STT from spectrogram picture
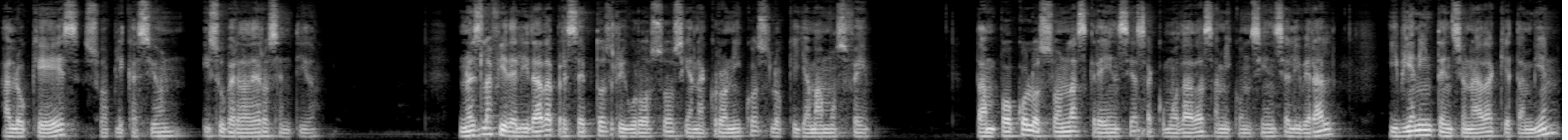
a lo que es su aplicación y su verdadero sentido. No es la fidelidad a preceptos rigurosos y anacrónicos lo que llamamos fe, Tampoco lo son las creencias acomodadas a mi conciencia liberal y bien intencionada que también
